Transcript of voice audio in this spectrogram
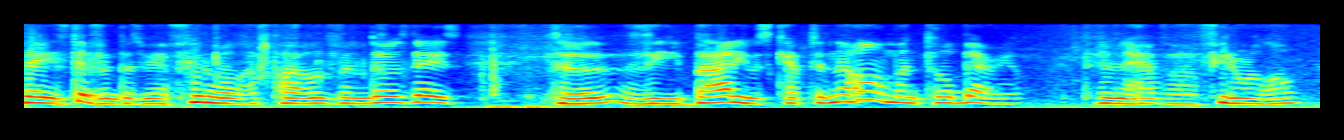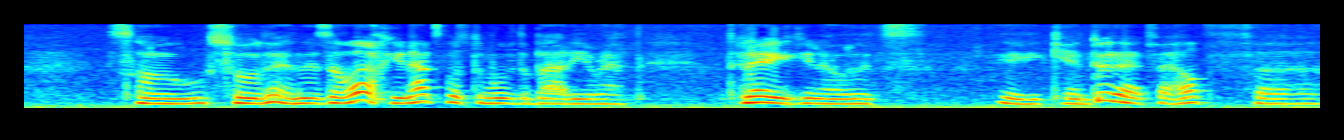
today is different because we have funeral piles, but in those days the the body was kept in the home until burial. They didn't have a funeral home. So so then there's a lech. You're not supposed to move the body around. Today, you know, it's you can't do that for health. Uh,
